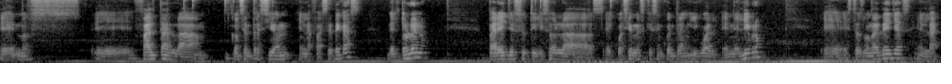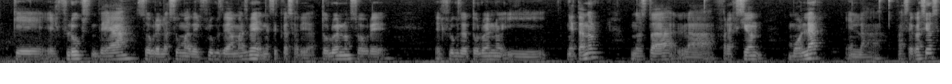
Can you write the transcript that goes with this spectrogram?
eh, nos eh, falta la concentración en la fase de gas del tolueno. Para ello se utilizó las ecuaciones que se encuentran igual en el libro eh, esta es una de ellas en la que el flux de A sobre la suma del flux de A más B, en este caso sería tolueno sobre el flux de tolueno y etanol, nos da la fracción molar en la fase gaseosa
